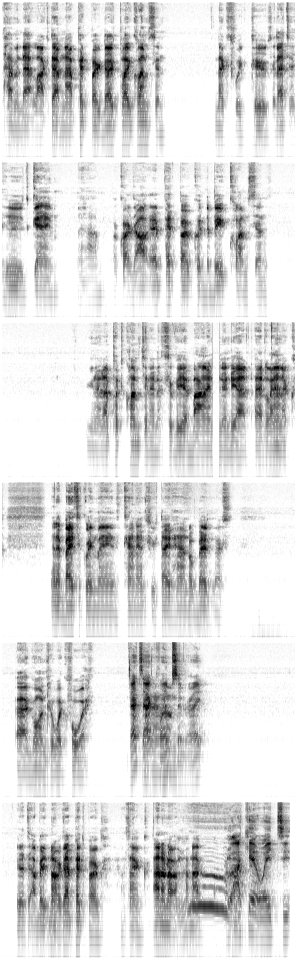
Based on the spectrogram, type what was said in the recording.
having that locked up. Now Pittsburgh does play Clemson next week too, so that's a huge game. Um, of course, if Pittsburgh could defeat Clemson you know, that puts Clemson in a severe bind in the Atlantic. And it basically means can NC State handle business uh, going to Wake Forest? That's at Clemson, right? It, I mean, no, it's at Pittsburgh. I think. I don't know. I'm not. I'm not I can't wait to.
